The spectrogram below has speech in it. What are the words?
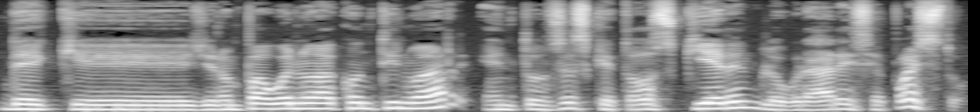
de que Jerome Powell no va a continuar, entonces que todos quieren lograr ese puesto.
